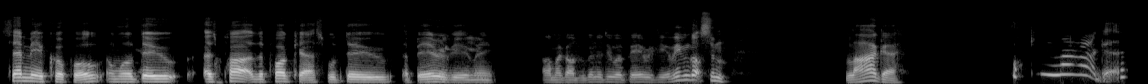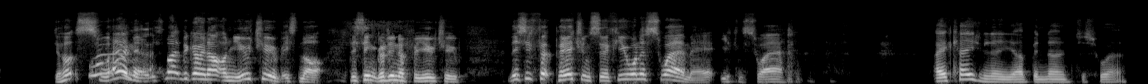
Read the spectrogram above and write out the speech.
Send me a couple, and we'll do as part of the podcast. We'll do a beer review, review. mate. Oh my god, we're gonna do a beer review. We've even got some lager. Fucking lager. Don't swear, mate. This might be going out on YouTube. It's not. This ain't good enough for YouTube. This is for patrons, so if you want to swear, mate, you can swear. I occasionally I've been known to swear.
